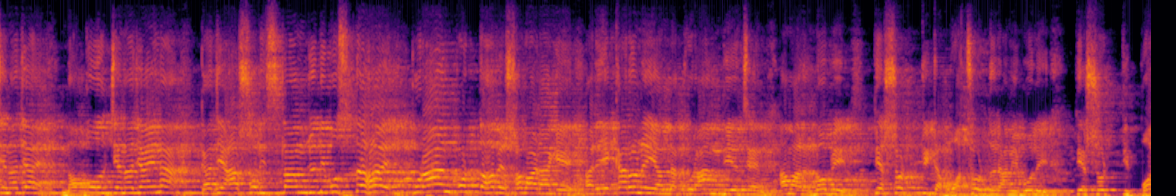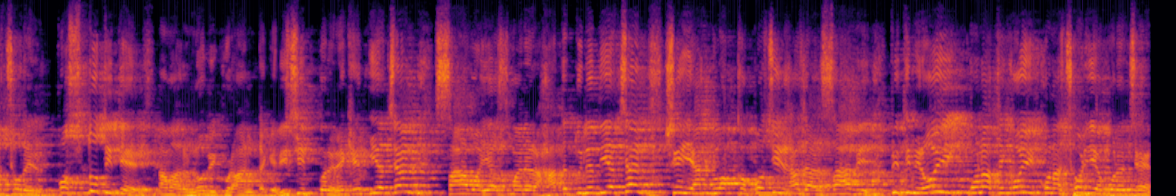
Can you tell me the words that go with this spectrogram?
চেনা যায়, নকল চেনা যায় না। কাজে আসল ইসলাম যদি বুঝতে হয়, কোরআন পড়তে হবে সবার আগে। আর এ কারণেই আল্লাহ কোরআন দিয়েছেন। আমার নবী তেষট্টিটা বছর ধরে আমি বলি, তেষট্টি বছরের প্রস্তুতিতে আমার নবী কোরআনটাকে রিসিভ করে রেখে দিয়েছেন। সাহাবা ইয়াজমানের হাতে তুলে দিয়েছেন। সেই এক লক্ষ পঁচিশ হাজার সাহাবি পৃথিবীর ওই কোণা থেকে ওই কোণা ছড়িয়ে পড়েছেন।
